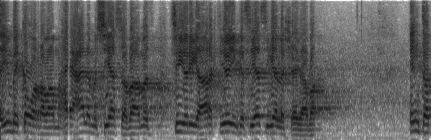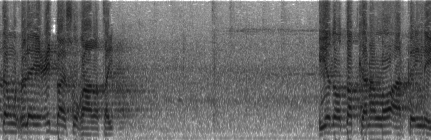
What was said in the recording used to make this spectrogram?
ayuunbay ka warramaa maxay caalamu siyaasaba ama theoryga aragtiyooyinka siyaasigaee la sheegaaba. Inta tan wuxuu leeyahay cid baa isku qaadatay. Iyadoo dadkana loo arko inay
